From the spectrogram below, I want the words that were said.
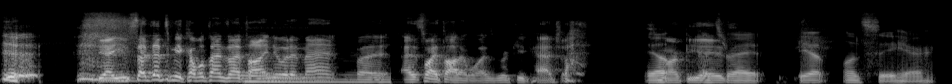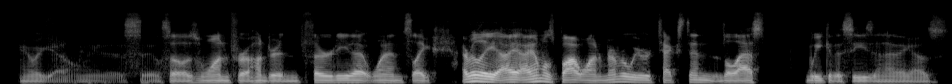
yeah, you said that to me a couple times, and I thought I knew what it meant, but that's what I thought it was rookie patch. Yep, RPAs. That's right. Yep. Let's see here. Here we go. Let me just see. So there's one for 130 that went. Like I really, I, I almost bought one. Remember we were texting the last week of the season. I think I was,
